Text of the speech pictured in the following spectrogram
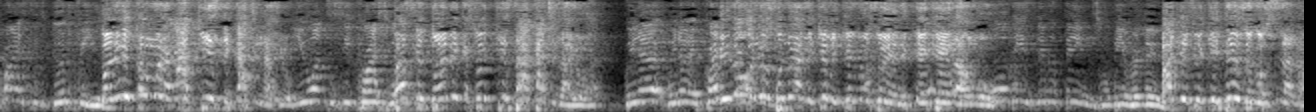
Christ is good for you. tolingi tomonaka christ kati na yo. You want to see Christ with parce que toyebi ke soki christ aa kati na yo. We know we know if Christ biloko nyonso nyo ya mike mike nyonso ekei nango all these little things will be removed. badifficulté nyonso ekosila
